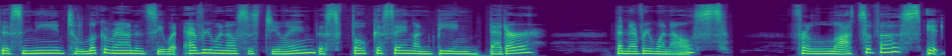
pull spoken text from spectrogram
This need to look around and see what everyone else is doing, this focusing on being better than everyone else. For lots of us, it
